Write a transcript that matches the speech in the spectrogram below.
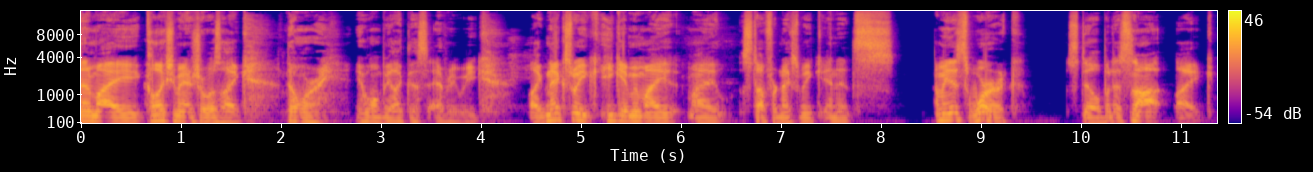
then my collection manager was like, "Don't worry, it won't be like this every week. Like next week, he gave me my my stuff for next week, and it's, I mean, it's work still, but it's not like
